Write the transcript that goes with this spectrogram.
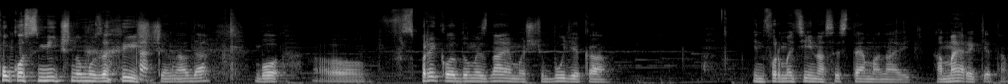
по космічному захищена. да? Бо е, з прикладу ми знаємо, що будь-яка інформаційна система навіть Америки там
